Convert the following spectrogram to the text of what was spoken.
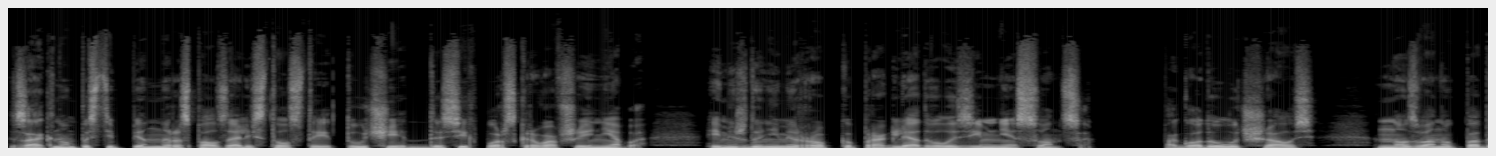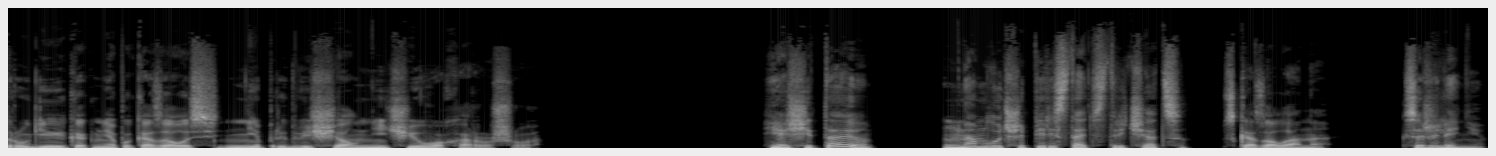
За окном постепенно расползались толстые тучи, до сих пор скрывавшие небо, и между ними робко проглядывало зимнее солнце. Погода улучшалась, но звонок подруги, как мне показалось, не предвещал ничего хорошего. «Я считаю, нам лучше перестать встречаться», — сказала она. «К сожалению».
